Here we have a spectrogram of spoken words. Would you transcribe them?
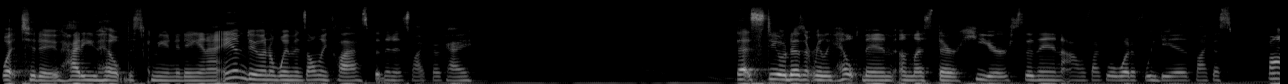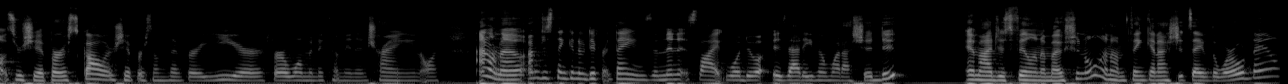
what to do. How do you help this community? And I am doing a women's only class, but then it's like, okay, that still doesn't really help them unless they're here. So then I was like, well, what if we did like a sponsorship or a scholarship or something for a year for a woman to come in and train or I don't know. I'm just thinking of different things and then it's like, well, do is that even what I should do? Am I just feeling emotional and I'm thinking I should save the world now?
